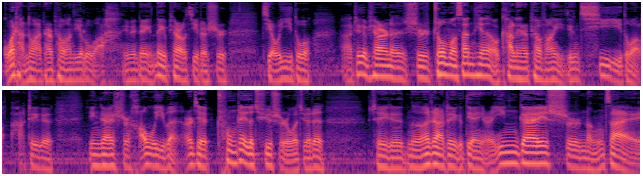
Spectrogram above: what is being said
国产动画片儿票房记录啊，因为那个那个片儿我记得是九亿多。啊，这个片儿呢是周末三天，我看了一下票房已经七亿多了啊，这个应该是毫无疑问。而且冲这个趋势，我觉得这个哪吒这个电影应该是能在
